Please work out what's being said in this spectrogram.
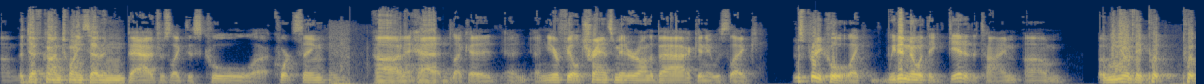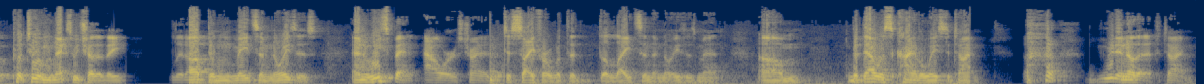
um, the DEF CON 27 badge was like this cool uh, quartz thing. Uh, and it had like a, a, a near field transmitter on the back, and it was like it was pretty cool. Like we didn't know what they did at the time, um, but we knew if they put put put two of them next to each other, they lit up and made some noises. And we spent hours trying to decipher what the, the lights and the noises meant. Um, but that was kind of a waste of time. we didn't know that at the time.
